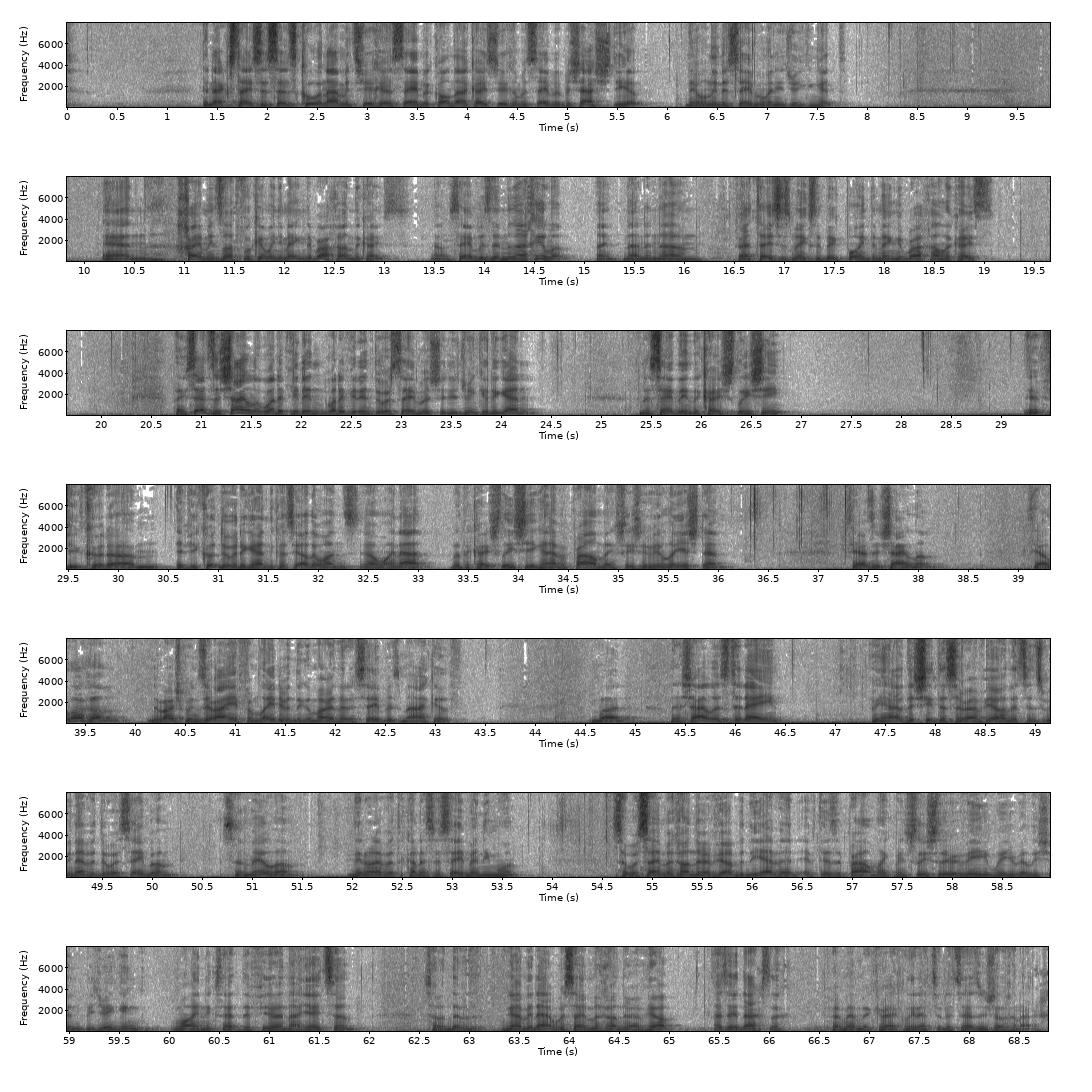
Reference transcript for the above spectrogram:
the next it says kulanam mitzricha seba kol da kai b'shash They only the seba when you're drinking it. And chay means lafuka when you're making the bracha on the case. You know, seba is in the achila, right? Not in um, makes a big point in making a bracha on the case. But he says the shaila, what if you didn't? What if you didn't do a seba? Should you drink it again? And the same thing, the kaish shlishi. If you could, um, if you could do it again, because the other ones, you know, why not? But the kaish shlishi, you can have a problem. Shlishi really yishtem. So here's a shaila. See, halacha, the Rosh brings a raya from later in the Gemara that a seba is ma'akiv, but the shaila is today. We have the shita saravya that since we never do a seba, so mela, they don't have a takanas a anymore. So we're saying on the Rav the Evid, if there's a problem, like Ben Shlish Ravi, where you really shouldn't be drinking wine, except if you're not Yetzim, so Gabi that, we're saying on the Rav That's a dachsa. If I remember correctly, that's what it says in Shulchan Aruch.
